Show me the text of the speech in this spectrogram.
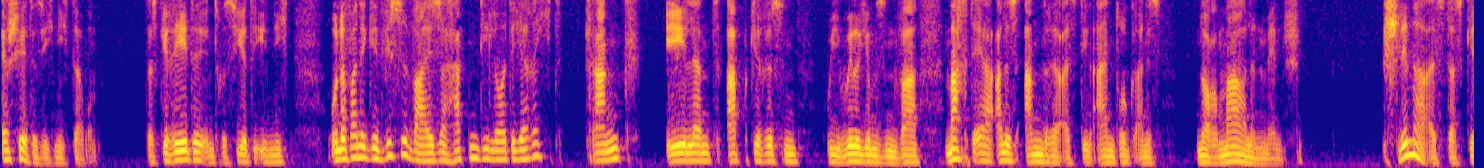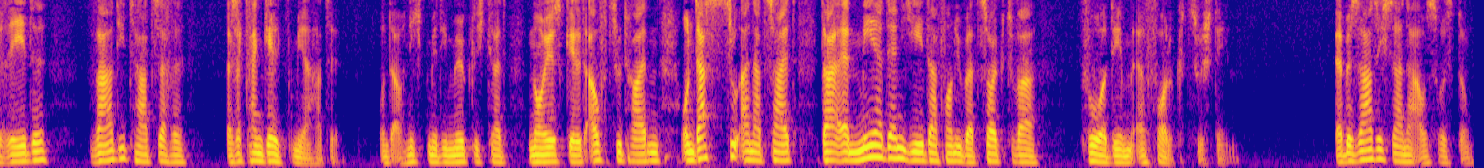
er scherte sich nicht darum. Das Gerede interessierte ihn nicht, und auf eine gewisse Weise hatten die Leute ja recht. Krank, elend, abgerissen, wie Williamson war, machte er alles andere als den Eindruck eines normalen Menschen. Schlimmer als das Gerede war die Tatsache, dass er kein Geld mehr hatte und auch nicht mehr die Möglichkeit, neues Geld aufzutreiben, und das zu einer Zeit, da er mehr denn je davon überzeugt war, vor dem Erfolg zu stehen. Er besah sich seine Ausrüstung.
